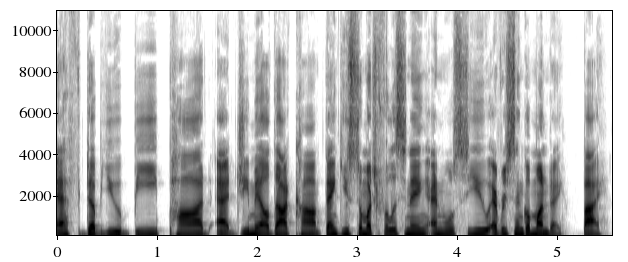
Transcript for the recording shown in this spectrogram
fwbpod at gmail.com. Thank you so much for listening, and we'll see you every single Monday. Bye.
